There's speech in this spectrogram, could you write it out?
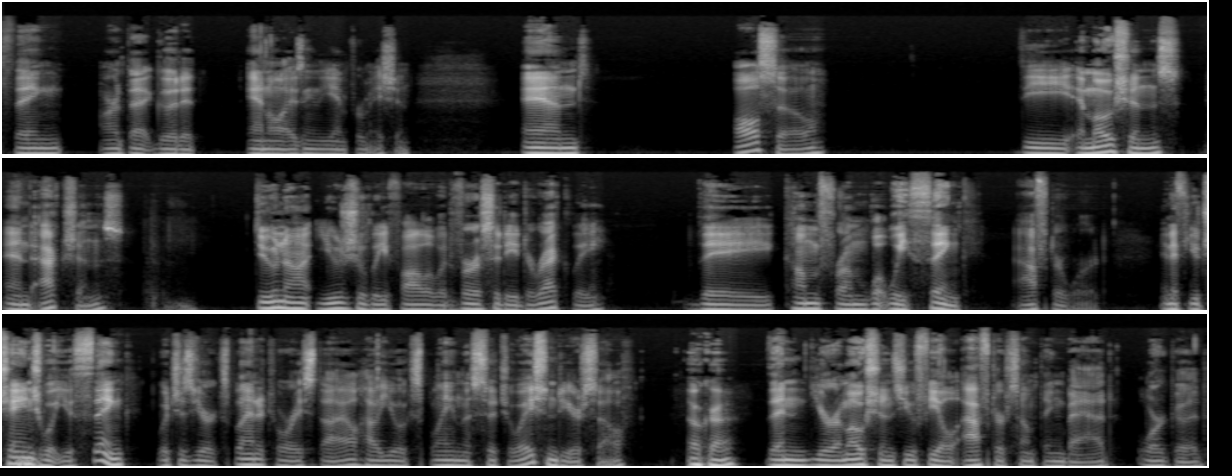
thing aren't that good at analyzing the information. And also, the emotions and actions do not usually follow adversity directly. They come from what we think afterward. And if you change what you think, which is your explanatory style, how you explain the situation to yourself, Okay. then your emotions you feel after something bad or good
